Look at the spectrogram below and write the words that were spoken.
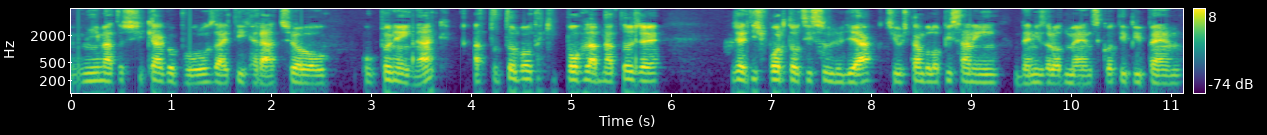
vníma to Chicago Bulls aj tých hráčov úplne inak. A toto bol taký pohľad na to, že, že aj tí športovci sú ľudia, či už tam bol opísaný Dennis Rodman, Scottie Pippen,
